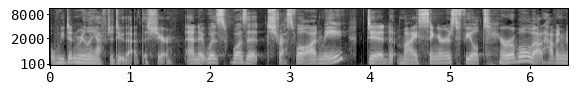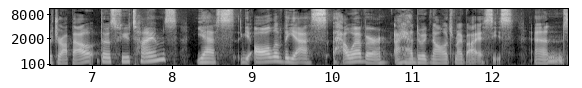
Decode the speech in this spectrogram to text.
we didn't really have to do that this year. And it was was it stressful on me? Did my singers feel terrible about having to drop out those few times? Yes, all of the yes. However, I had to acknowledge my biases. And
